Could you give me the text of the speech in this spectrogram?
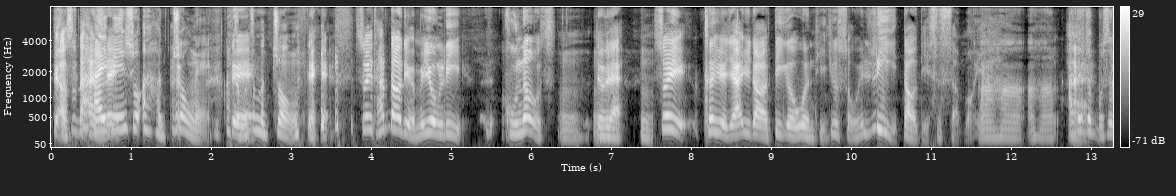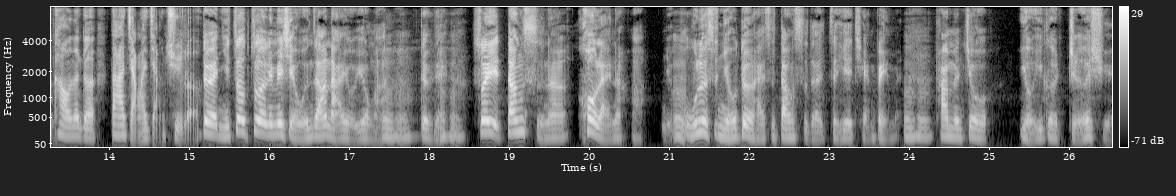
表示他很累。还一边说啊，很重哎、啊，怎么这么重？对，所以他到底有没有用力？Who knows？嗯，对不对？嗯，所以科学家遇到的第一个问题，就所谓力到底是什么呀？啊哈，啊哈，啊，这就不是靠那个大家讲来讲去了。对，你坐坐在那边写文章哪有用啊？嗯哼，对不对？嗯所以当时呢，后来呢，啊，无论是牛顿还是当时的这些前辈们，嗯哼，他们就有一个哲学，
